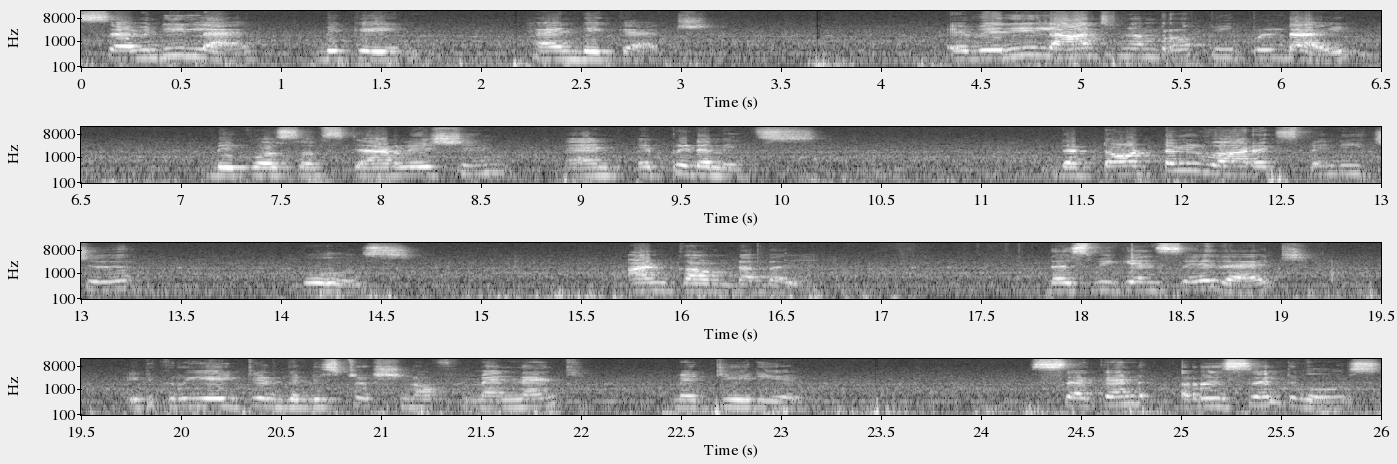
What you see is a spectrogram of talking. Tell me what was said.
70 lakh became handicapped. A very large number of people died because of starvation and epidemics. The total war expenditure was uncountable. Thus, we can say that it created the destruction of men and material. Second result was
